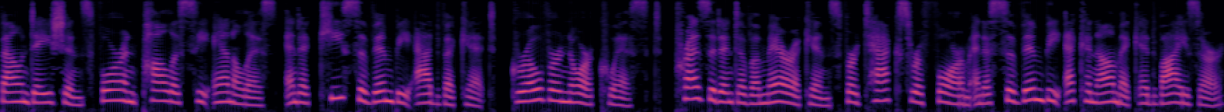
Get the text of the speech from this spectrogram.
Foundation's foreign policy analyst and a key Savimbi advocate, Grover Norquist, president of Americans for Tax Reform and a Savimbi economic advisor,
